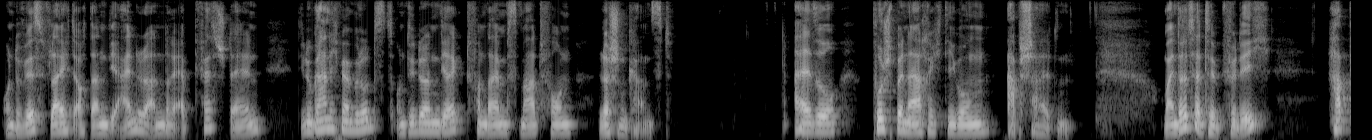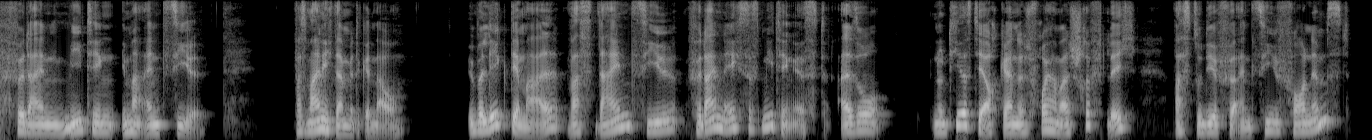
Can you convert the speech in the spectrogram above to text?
Und du wirst vielleicht auch dann die eine oder andere App feststellen, die du gar nicht mehr benutzt und die du dann direkt von deinem Smartphone löschen kannst. Also Push-Benachrichtigungen abschalten. mein dritter Tipp für dich, hab für dein Meeting immer ein Ziel. Was meine ich damit genau? Überleg dir mal, was dein Ziel für dein nächstes Meeting ist. Also notierst dir auch gerne vorher mal schriftlich, was du dir für ein Ziel vornimmst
